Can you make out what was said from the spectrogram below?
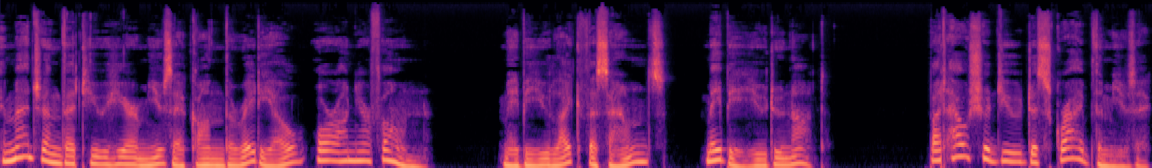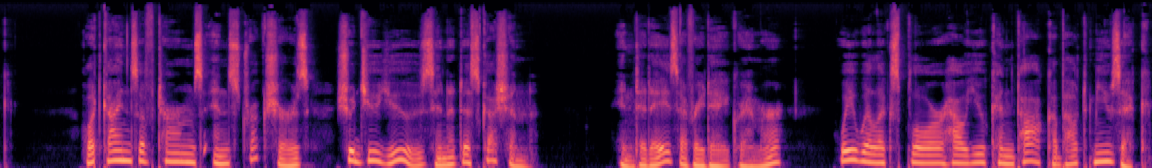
Imagine that you hear music on the radio or on your phone. Maybe you like the sounds, maybe you do not. But how should you describe the music? What kinds of terms and structures should you use in a discussion? In today's everyday grammar, we will explore how you can talk about music.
